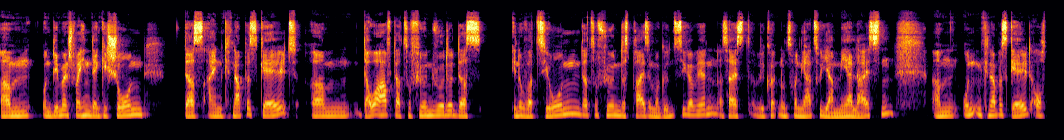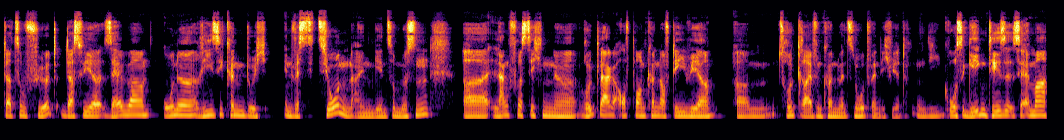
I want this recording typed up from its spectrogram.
Ähm, und dementsprechend denke ich schon, dass ein knappes Geld ähm, dauerhaft dazu führen würde, dass Innovationen dazu führen, dass Preise immer günstiger werden. Das heißt, wir könnten uns von Jahr zu Jahr mehr leisten. Ähm, und ein knappes Geld auch dazu führt, dass wir selber ohne Risiken durch Investitionen eingehen zu müssen, äh, langfristig eine Rücklage aufbauen können, auf die wir ähm, zurückgreifen können, wenn es notwendig wird. Die große Gegenthese ist ja immer,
